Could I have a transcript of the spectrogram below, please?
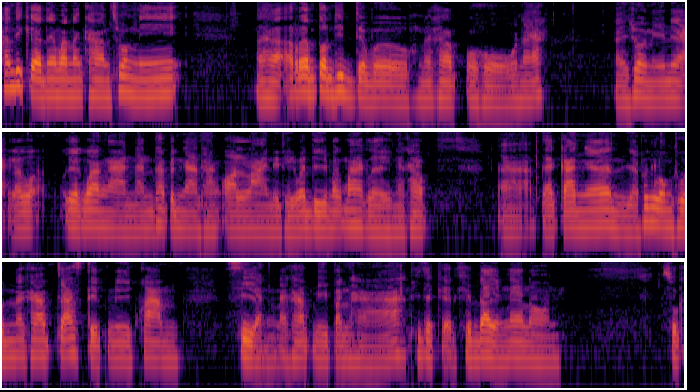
ท่านที่เกิดในวันอังคารช่วงนี้นะฮะเริ่มต้นที่ The World นะครับโอ้โหนะ ในช่วงนี้เนี่ยแล้วเรียกว่างานนั้นถ้าเป็นงานทางออนไลน์เนี่ยถือว่าดีมาก ๆ เลยนะครับแต่การเงินอย่าเพิ่งลงทุนนะครับ justice มีความเสี่ยงนะครับ มีปัญหาที่จะเกิดขึ้นได้อย่างแน่นอน สุข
